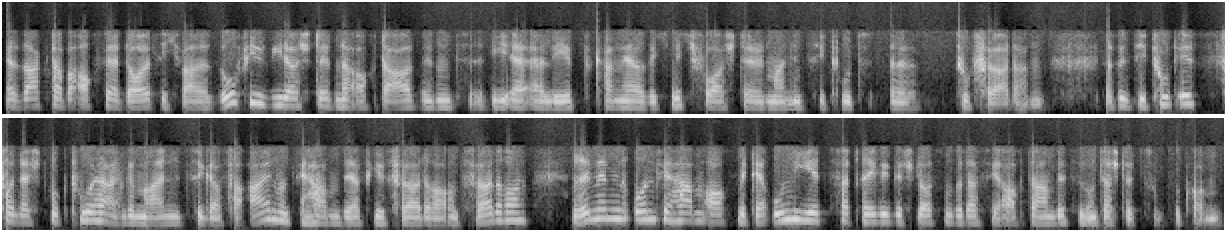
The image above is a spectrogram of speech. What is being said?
Er sagt aber auch sehr deutlich, weil so viele Widerstände auch da sind, die er erlebt, kann er sich nicht vorstellen, mein Institut äh, zu fördern. Das Institut ist von der Struktur her ein gemeinnütziger Verein und wir haben sehr viel Förderer und Fördererinnen und wir haben auch mit der Uni jetzt Verträge geschlossen, sodass wir auch da ein bisschen Unterstützung bekommen.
